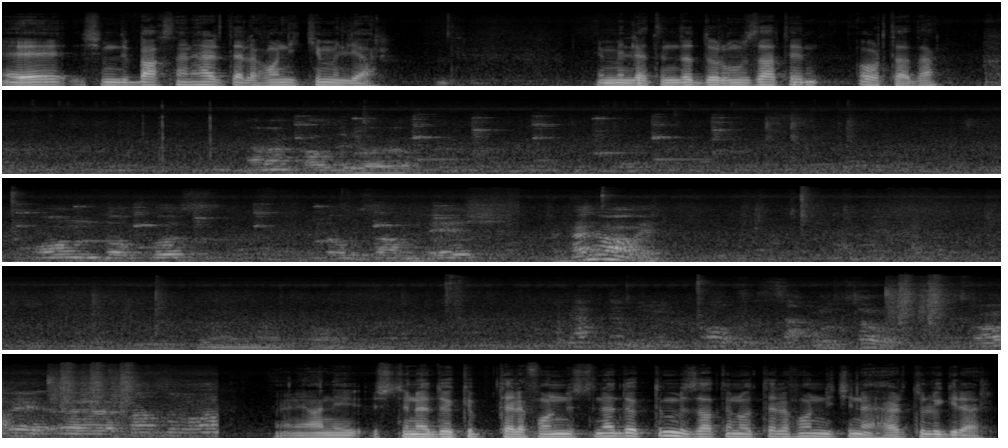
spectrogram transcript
E, şimdi baksan her telefon 2 milyar. E, milletin de durumu zaten ortada. Hemen kaldırıyorum. 19 95 Efendim abi? Abi e, yani hani üstüne döküp telefonun üstüne döktün mü zaten o telefonun içine her türlü girer.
